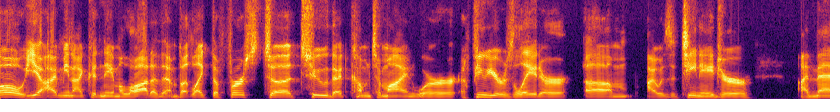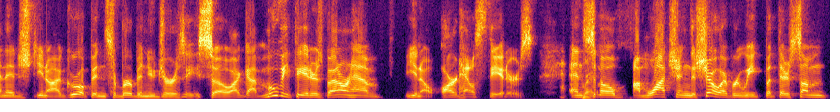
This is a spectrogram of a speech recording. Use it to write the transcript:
Oh yeah, I mean, I could name a lot of them, but like the first uh, two that come to mind were a few years later. Um, I was a teenager. I managed, you know, I grew up in suburban New Jersey, so I got movie theaters, but I don't have, you know, art house theaters. And right. so I'm watching the show every week, but there's some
